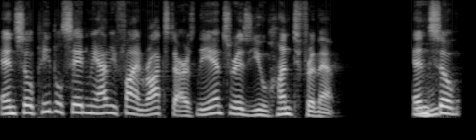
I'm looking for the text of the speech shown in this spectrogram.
And so people say to me, How do you find rock stars? And the answer is you hunt for them. And mm-hmm. so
